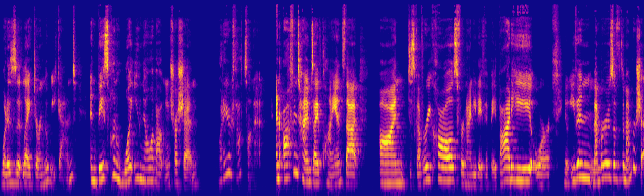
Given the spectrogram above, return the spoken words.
What is it like during the weekend? And based on what you know about nutrition, what are your thoughts on it? And oftentimes I have clients that on discovery calls for 90 Day Fit Babe Body or you know even members of the membership.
